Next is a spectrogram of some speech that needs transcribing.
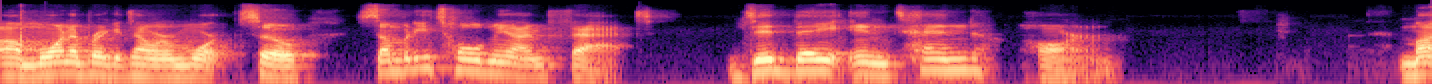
um, want to break it down more. So somebody told me I'm fat. Did they intend harm? my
